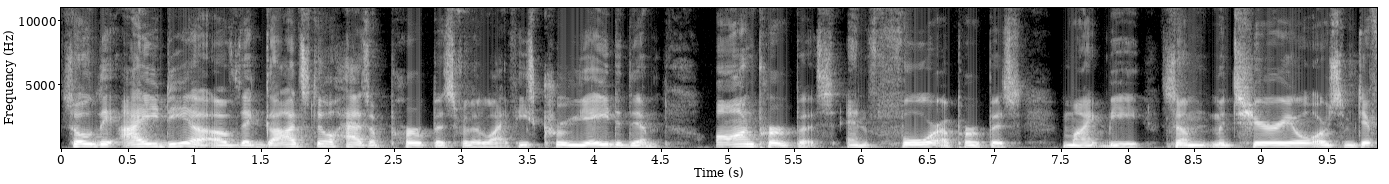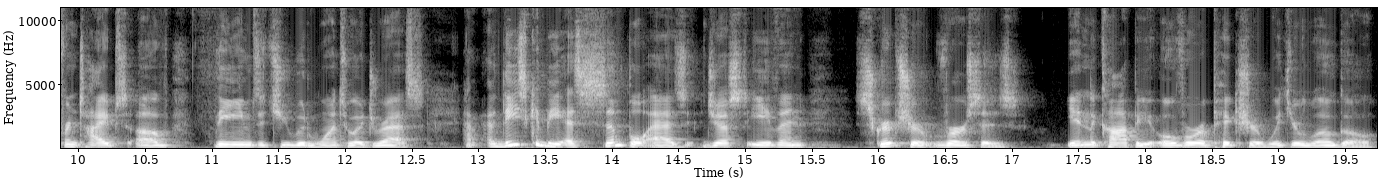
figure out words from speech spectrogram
So the idea of that God still has a purpose for their life. He's created them on purpose and for a purpose might be some material or some different types of themes that you would want to address. These can be as simple as just even scripture verses in the copy over a picture with your logo.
